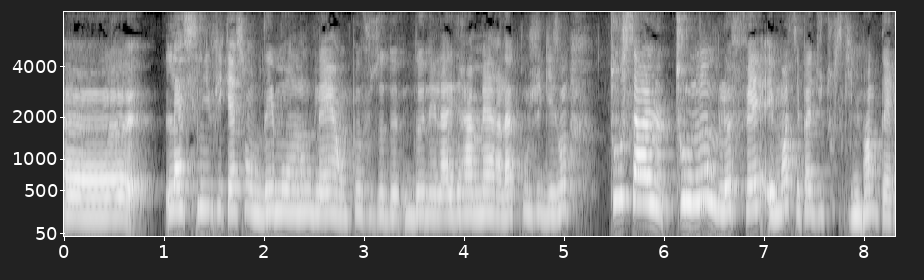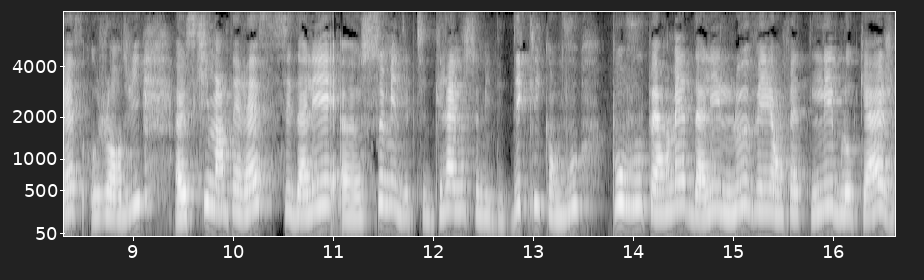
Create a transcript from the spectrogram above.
euh, la signification des mots en anglais, on peut vous donner la grammaire, la conjugaison. Tout ça, tout le monde le fait et moi c'est pas du tout ce qui m'intéresse aujourd'hui. Euh, ce qui m'intéresse, c'est d'aller semer des petites graines, semer des déclics en vous pour vous permettre d'aller lever en fait les blocages,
